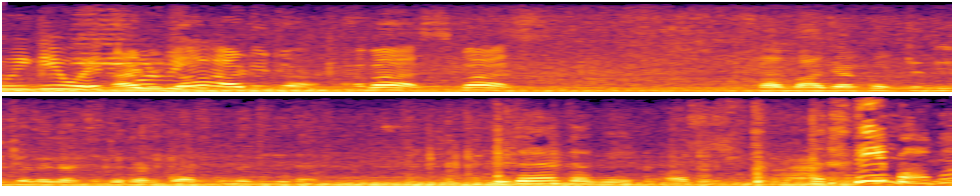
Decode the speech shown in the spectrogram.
তুই গিয়ে ওয়েট করবি? বাস বাস সব বাজার করতে দিয়ে চলে গেছে দোকান ঘর খুলে দিয়ে দেয় দেখ আগে। এই বাবা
